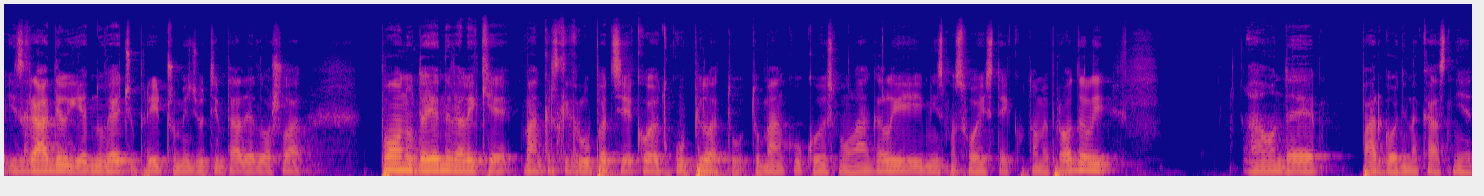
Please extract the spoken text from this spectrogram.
e, izgradili jednu veću priču, međutim tada je došla ponuda jedne velike bankarske grupacije koja je otkupila tu, tu banku u koju smo ulagali i mi smo svoj stek u tome prodali, a onda je par godina kasnije,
